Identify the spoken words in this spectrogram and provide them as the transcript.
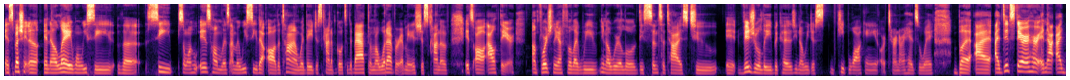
especially in, in LA when we see the see someone who is homeless. I mean, we see that all the time where they just kind of go to the bathroom or whatever. I mean, it's just kind of it's all out there there. Unfortunately, I feel like we, you know, we're a little desensitized to it visually because, you know, we just keep walking or turn our heads away. But I, I did stare at her and I, I,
